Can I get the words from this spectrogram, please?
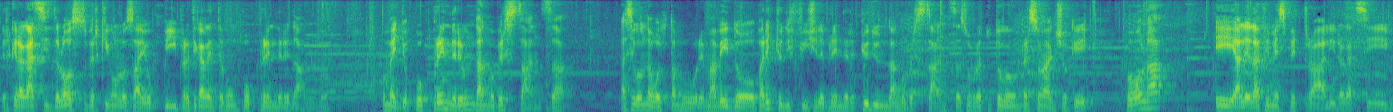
Perché ragazzi, The Lost, per chi non lo sa, è OP, praticamente non può prendere danno. O meglio, può prendere un danno per stanza. La seconda volta muore, ma vedo parecchio difficile prendere più di un danno per stanza, soprattutto con un personaggio che vola e alle lacrime spettrali, ragazzi.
